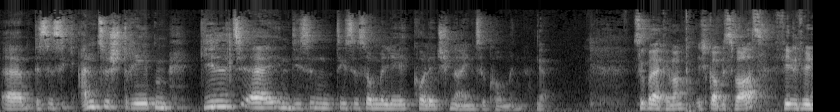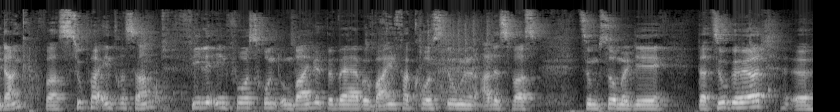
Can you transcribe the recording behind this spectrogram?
äh, das es sich anzustreben gilt, äh, in diesen, dieses Sommelier College hineinzukommen. Ja. Super, Herr Kemmer. Ich glaube, das war's. Vielen, vielen Dank. War super interessant. Viele Infos rund um Weinwettbewerbe, Weinverkostungen und alles, was zum Sommelier dazugehört. Äh,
